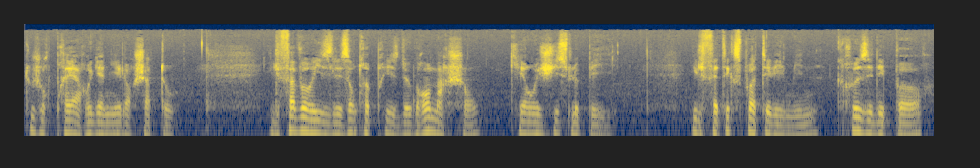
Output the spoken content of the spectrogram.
toujours prêts à regagner leur château. Il favorise les entreprises de grands marchands qui enrichissent le pays. Il fait exploiter les mines, creuser des ports,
